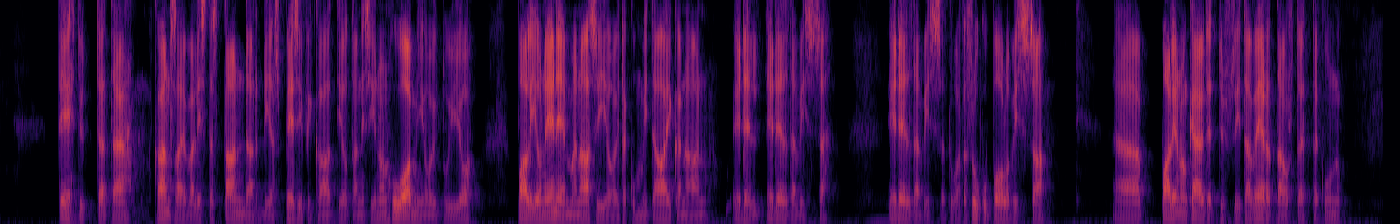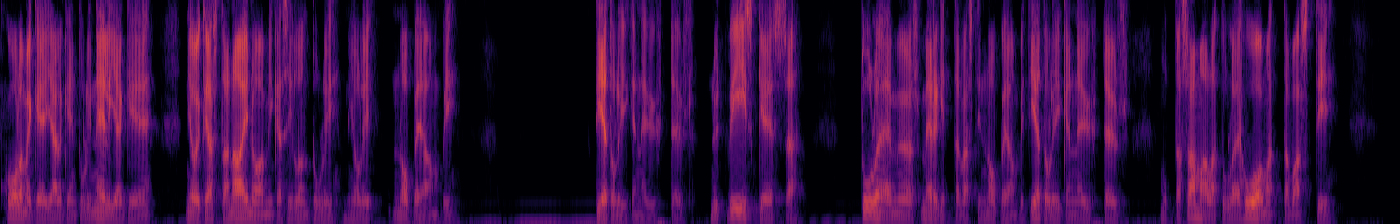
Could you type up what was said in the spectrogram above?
tehty tätä kansainvälistä standardia, spesifikaatiota, niin siinä on huomioitu jo paljon enemmän asioita kuin mitä aikanaan edel, edeltävissä, edeltävissä tuota sukupolvissa. Paljon on käytetty sitä vertausta, että kun 3G jälkeen tuli 4G, niin oikeastaan ainoa, mikä silloin tuli, niin oli nopeampi tietoliikenneyhteys. Nyt 5G tulee myös merkittävästi nopeampi tietoliikenneyhteys, mutta samalla tulee huomattavasti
